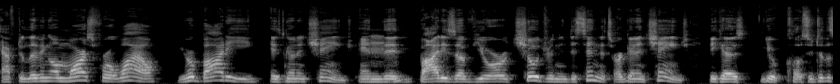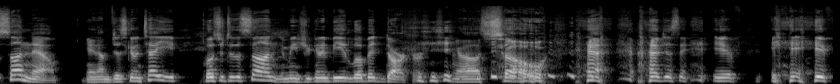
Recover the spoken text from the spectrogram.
After living on mars for a while your body is going to change and the bodies of your children and descendants are going to change because you're closer to the sun now. And i'm just going to tell you closer to the sun it means you're going to be a little bit darker. Uh, so i'm just saying if if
